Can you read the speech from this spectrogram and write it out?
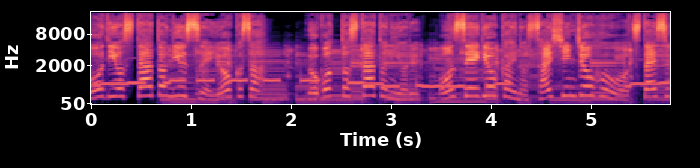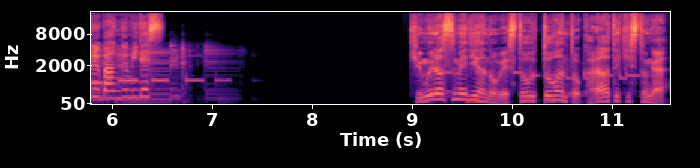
オーディオスタートニュースへようこそ。ロボットスタートによる音声業界の最新情報をお伝えする番組です。キュムラスメディアのウェストウッドワンとカラーテキストが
